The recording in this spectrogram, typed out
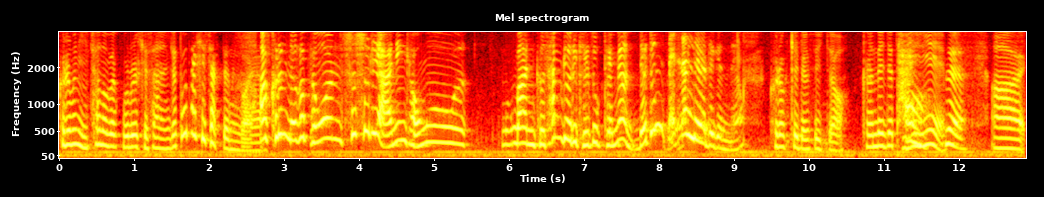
그러면 2,500불을 계산하는 게 또 다시 시작되는 거예요. 아, 그럼 내가 병원 수술이 아닌 경우만 그 3개월이 계속되면 내 돈 맨날 내야 되겠네요. 그렇게 될 수 있죠. 그런데 이제 다행히 어, 네. 아,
